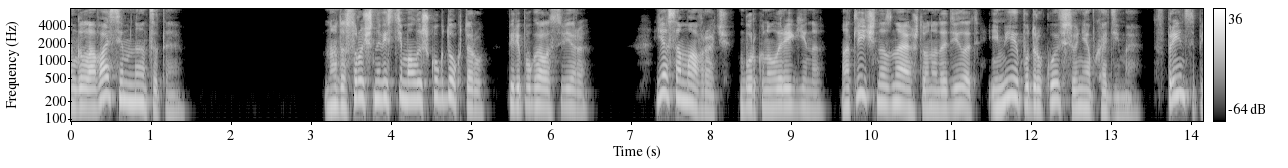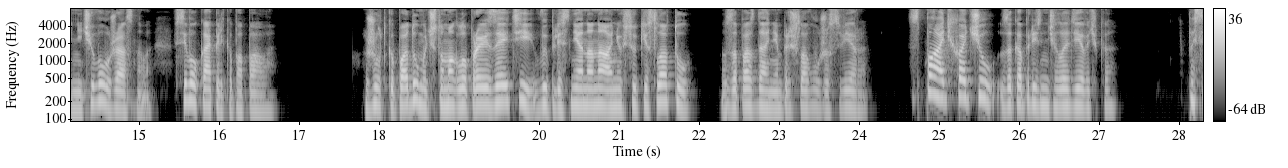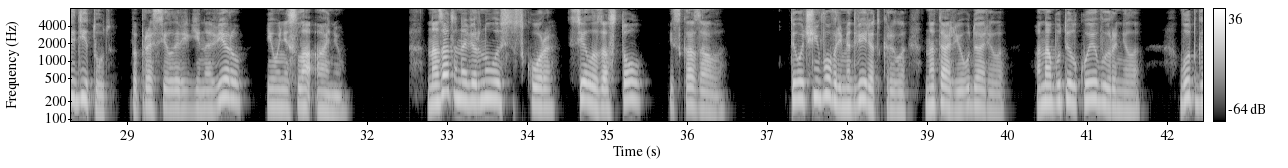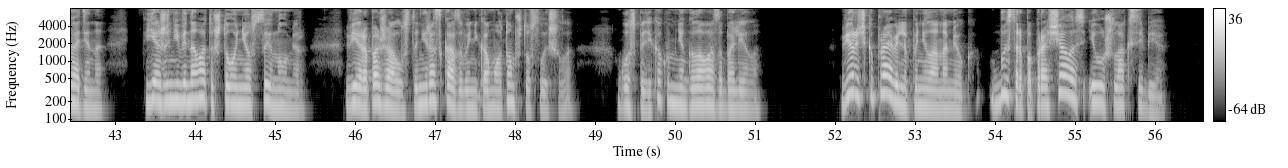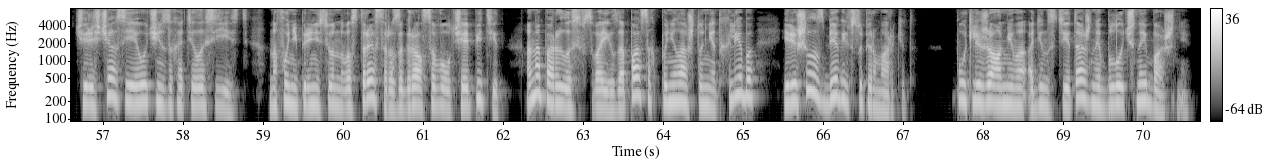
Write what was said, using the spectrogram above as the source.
Глава 17 «Надо срочно вести малышку к доктору», – перепугалась Вера. «Я сама врач», – буркнула Регина. «Отлично знаю, что надо делать, имею под рукой все необходимое. В принципе, ничего ужасного, всего капелька попала». «Жутко подумать, что могло произойти, выплесни она на Аню всю кислоту», – с запозданием пришла в ужас Вера. «Спать хочу», – закапризничала девочка. «Посиди тут», попросила Регина Веру и унесла Аню. Назад она вернулась скоро, села за стол и сказала. «Ты очень вовремя дверь открыла, Наталью ударила. Она бутылку и выронила. Вот гадина. Я же не виновата, что у нее сын умер. Вера, пожалуйста, не рассказывай никому о том, что слышала. Господи, как у меня голова заболела». Верочка правильно поняла намек, быстро попрощалась и ушла к себе. Через час ей очень захотелось есть, на фоне перенесенного стресса разыгрался волчий аппетит. Она порылась в своих запасах, поняла, что нет хлеба, и решила сбегать в супермаркет. Путь лежал мимо одиннадцатиэтажной блочной башни.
